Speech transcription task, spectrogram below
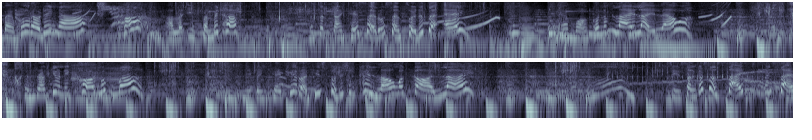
แบ่งพวกเราด้วยนะ ฮะอะไรอีกฝันไม่เถอะฉันจัดการเค้กใส่รุ่นแสนสวยด้วยตัวเอง แค่มองก็น้ำลายไหลแล้วอะฉันรักยูนิคอร์นมากๆนี่เป็นเค้กที่อร่อยที่สุดที่ฉันเคยลองมาก่อนเลยอืมสีสันก็สดใสเป็นสาย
